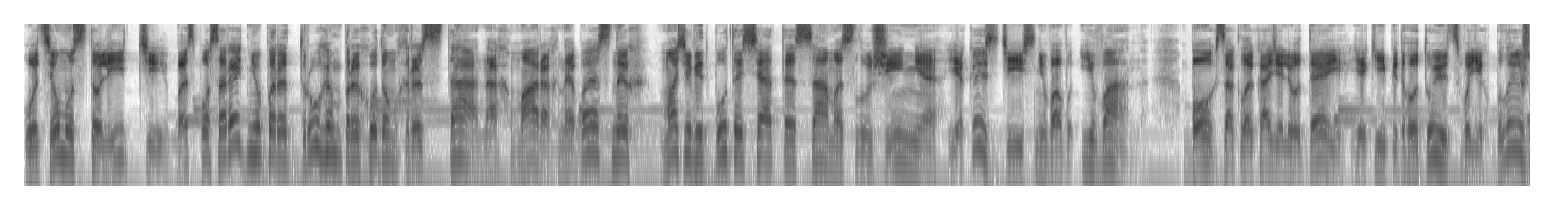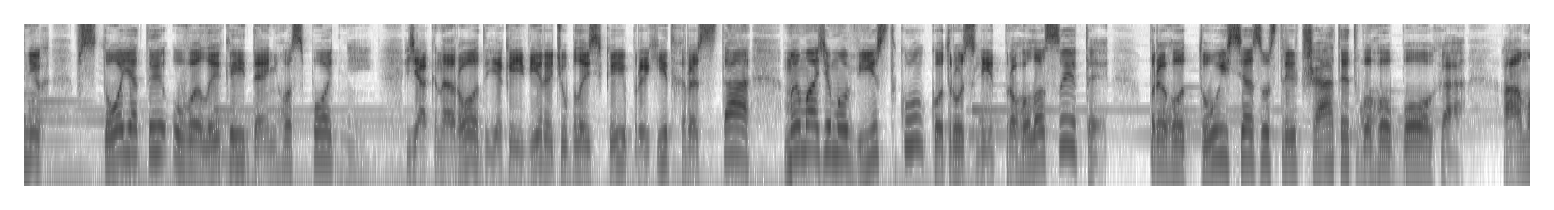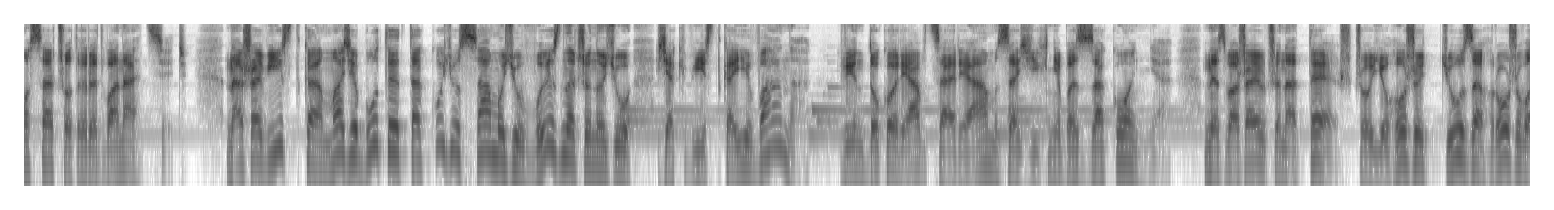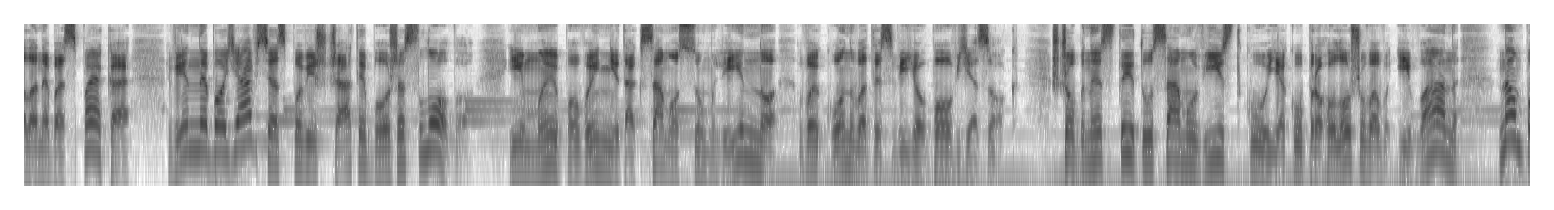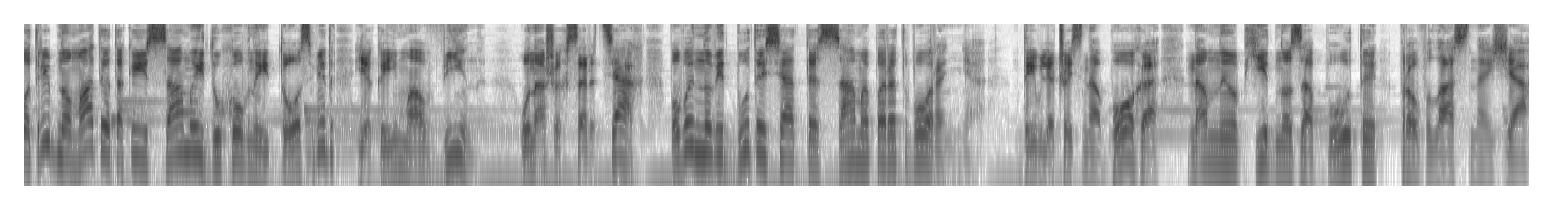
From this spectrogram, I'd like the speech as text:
У цьому столітті, безпосередньо перед другим приходом Христа на хмарах небесних, має відбутися те саме служіння, яке здійснював Іван. Бог закликає людей, які підготують своїх ближніх, встояти у великий день Господній. Як народ, який вірить у близький прихід Христа, ми маємо вістку, котру слід проголосити. Приготуйся зустрічати твого Бога. Амоса 4.12. Наша вістка має бути такою самою визначеною, як вістка Івана. Він докоряв царям за їхнє беззаконня, незважаючи на те, що його життю загрожувала небезпека, він не боявся сповіщати Боже Слово, і ми повинні так само сумлінно виконувати свій обов'язок. Щоб нести ту саму вістку, яку проголошував Іван, нам потрібно мати такий самий духовний досвід, який мав він. У наших серцях повинно відбутися те саме перетворення. Дивлячись на Бога, нам необхідно забути про власне я.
